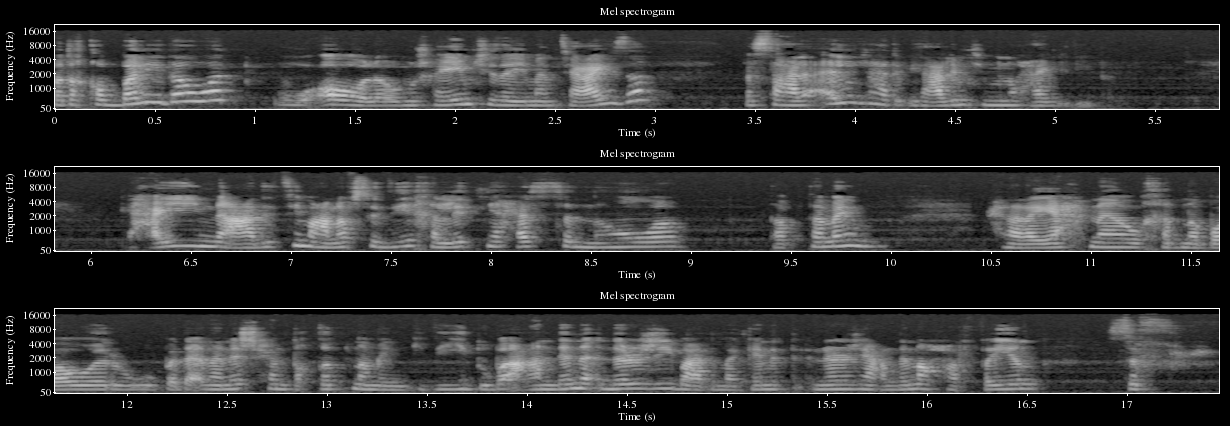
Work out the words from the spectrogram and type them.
فتقبلي دوت وآه لو مش هيمشي زي ما انت عايزة بس على الأقل هتبقي اتعلمتي منه حاجة جديدة. الحقيقي إن قعدتي مع نفسي دي خلتني أحس إن هو طب تمام إحنا ريحنا وخدنا power وبدأنا نشحن طاقتنا من جديد وبقى عندنا energy بعد ما كانت ال energy عندنا حرفيا صفر.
